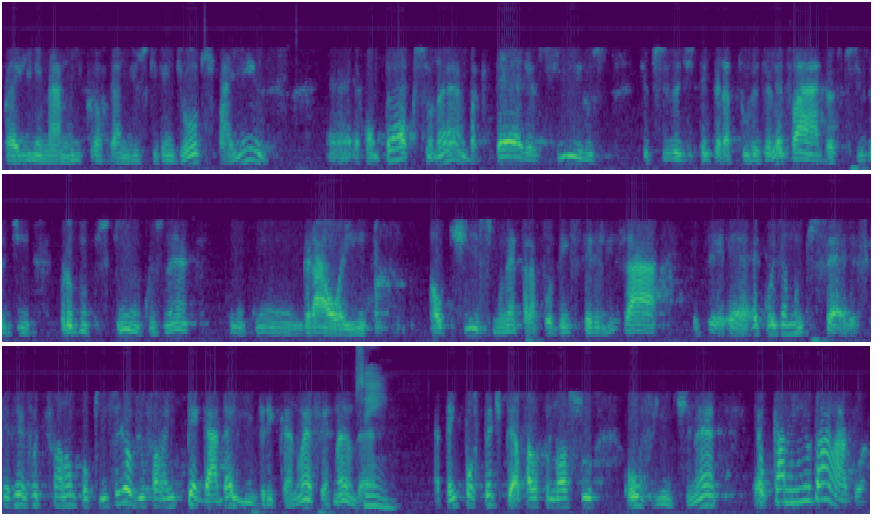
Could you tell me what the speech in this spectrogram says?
para eliminar micro-organismos que vêm de outros países é, é complexo, né? Bactérias, vírus, que precisa de temperaturas elevadas, precisa de produtos químicos, né? Com, com um grau aí altíssimo, né? Para poder esterilizar. Dizer, é, é, coisa muito séria. Quer dizer, eu vou te falar um pouquinho. Você já ouviu falar em pegada hídrica, não é, Fernanda? Sim. É até importante falar para o nosso ouvinte, né? É o caminho da água.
